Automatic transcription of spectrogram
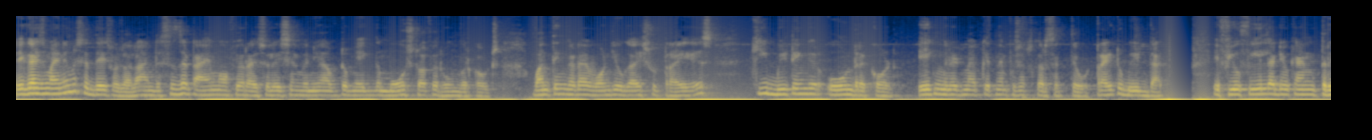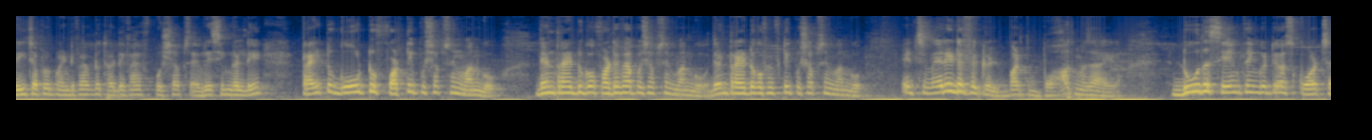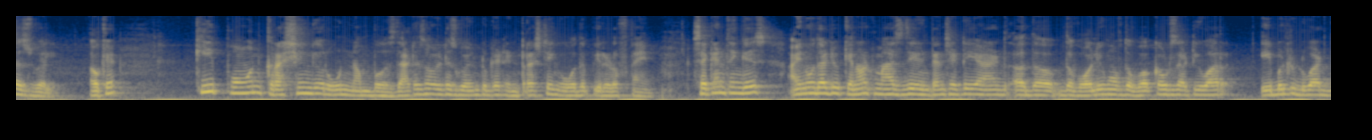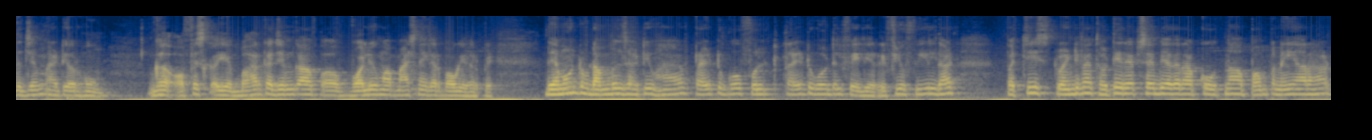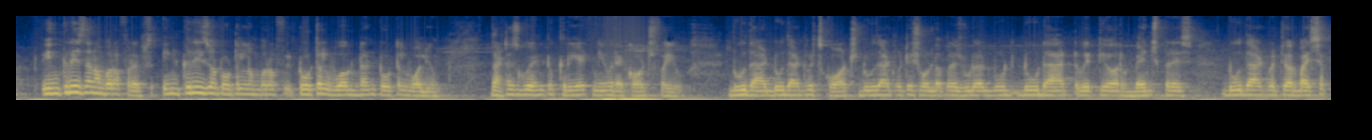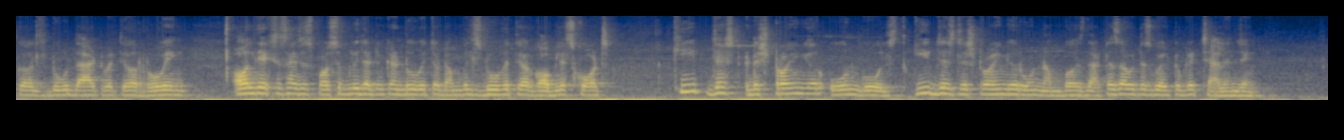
Hey guys, my name is Siddesh Vajala and this is the time of your isolation when you have to make the most of your home workouts. One thing that I want you guys to try is keep beating your own record. एक minute में आप कितने pushups कर सकते हो try to beat that if you feel that you can reach up to 25 to 35 push-ups every single day try to go to 40 push-ups in one go then try to go 45 push-ups in one go then try to go 50 push-ups in one go it's very difficult but बहुत मज़ा आएगा do the same thing with your squats as well okay keep on crushing your own numbers that is how it is going to get interesting over the period of time second thing is i know that you cannot match the intensity and uh, the the volume of the workouts that you are able to do at the gym at your home office का ये बाहर का gym का volume आप match नहीं कर पाओगे घर पे the amount of dumbbells that you have try to go full try to go till failure if you feel that 25 25 30 reps से भी अगर आपको उतना पंप नहीं आ रहा increase the number of reps increase your total number of total work done total volume that is going to create new records for you. Do that do that with squats do that with your shoulder press do that do, do that with your bench press do that with your bicep curls do that with your rowing. All the exercises possibly that you can do with your dumbbells do with your goblet squats. Keep just destroying your own goals. Keep just destroying your own numbers. That is how it is going to get challenging.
